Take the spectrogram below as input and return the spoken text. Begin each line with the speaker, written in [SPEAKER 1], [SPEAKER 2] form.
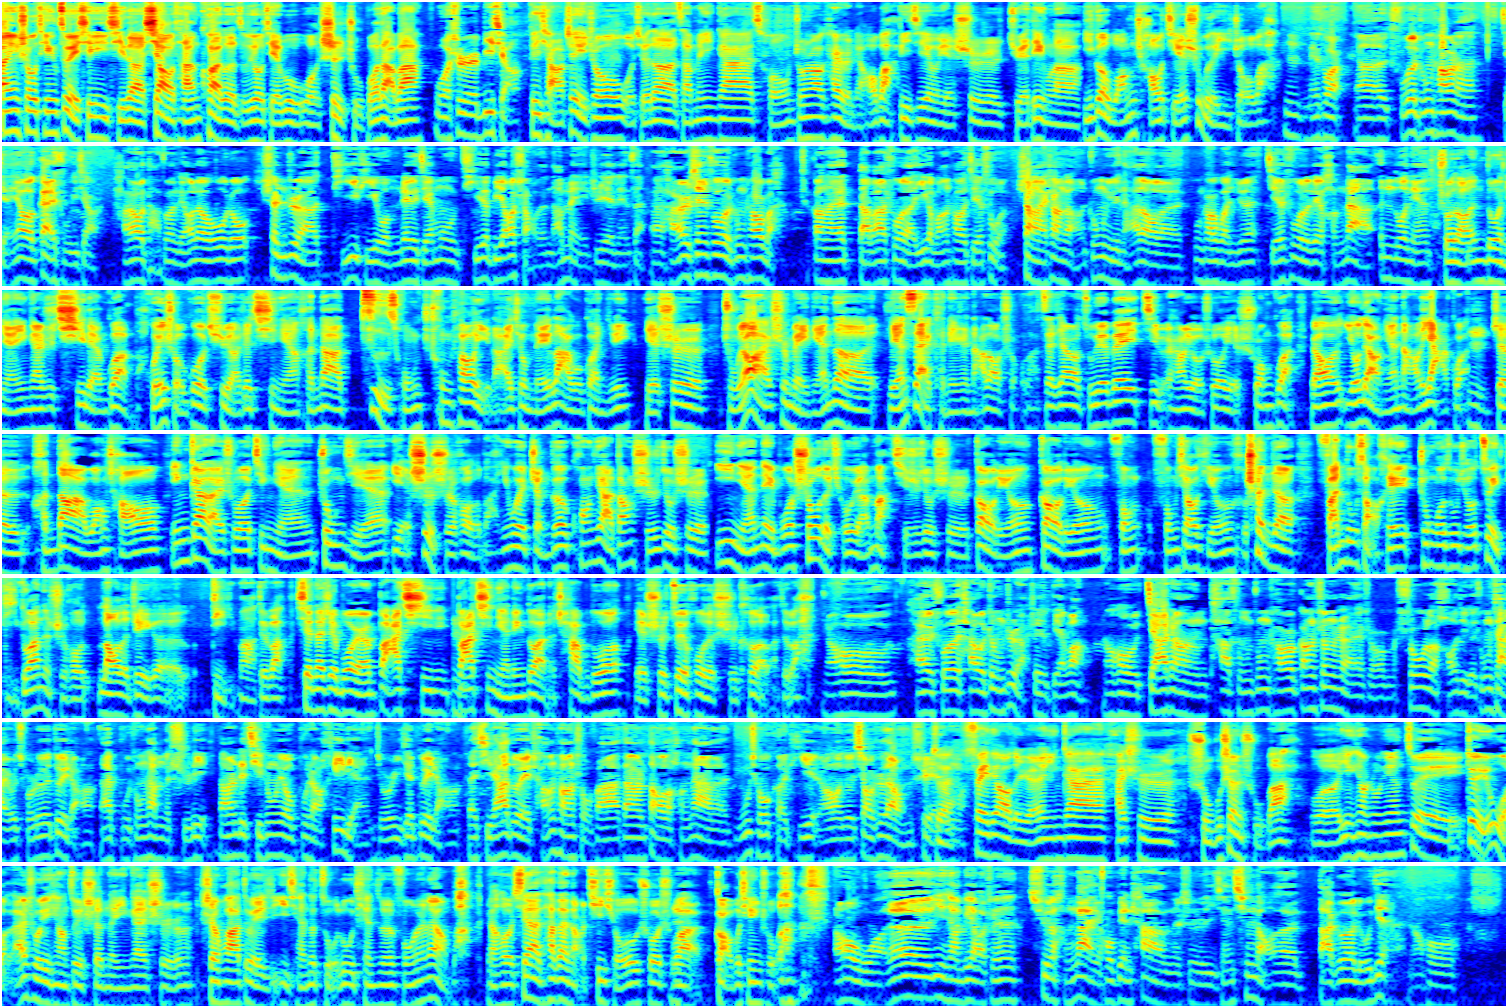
[SPEAKER 1] 欢迎收听最新一期的笑谈快乐足球节目，我是主播大巴，
[SPEAKER 2] 我是 B 强。
[SPEAKER 1] B 强，这一周我觉得咱们应该从中超开始聊吧，毕竟也是决定了一个王朝结束的一周吧。
[SPEAKER 2] 嗯，没错。呃，除了中超呢，简要概述一下，还要打算聊聊欧洲，甚至啊提一提我们这个节目提的比较少的南美职业联赛。呃，还是先说说中超吧。刚才大巴说了一个王朝结束了，上海上港终于拿到了中超冠军，结束了这恒大 N 多年。
[SPEAKER 1] 说到 N 多年，应该是七连冠吧。回首过去啊，这七年恒大自从冲超以来就没落过冠军，也是主要还是每年的联赛肯定是拿到手了，再加上足协杯基本上有时候也是双冠，然后有两年拿了亚冠。
[SPEAKER 2] 嗯，
[SPEAKER 1] 这恒大王朝应该来说今年终结也是时候了吧？因为整个框架当时就是一年那波收的球员嘛，其实就是郜林、郜林、冯冯潇霆和趁着反赌扫黑中国足球最底端的时候捞的这个底嘛，对吧？现在这波人八七八七年龄段的，差不多也是最后的时刻了，对吧？
[SPEAKER 2] 然后还有说还有郑智啊，这个别忘了。然后加上他从中超刚升上来的时候我们，收了好几个中下游球队的队长来补充他们的实力。当然这其中也有不少黑点，就是一些队长在其他队常常首发，但是到了恒大呢无球可踢，然后就消失在我们视野中，了。
[SPEAKER 1] 废掉的人应该还是数不胜数吧。我印象中间最对于我来说印象最深的应该是申花队以前的左路天尊冯仁亮吧。然后现在他在哪儿踢球，说实话搞不清楚了。
[SPEAKER 2] 然后我的印象比较深，去了恒大以后变差的呢是以前青岛的大哥刘健，然后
